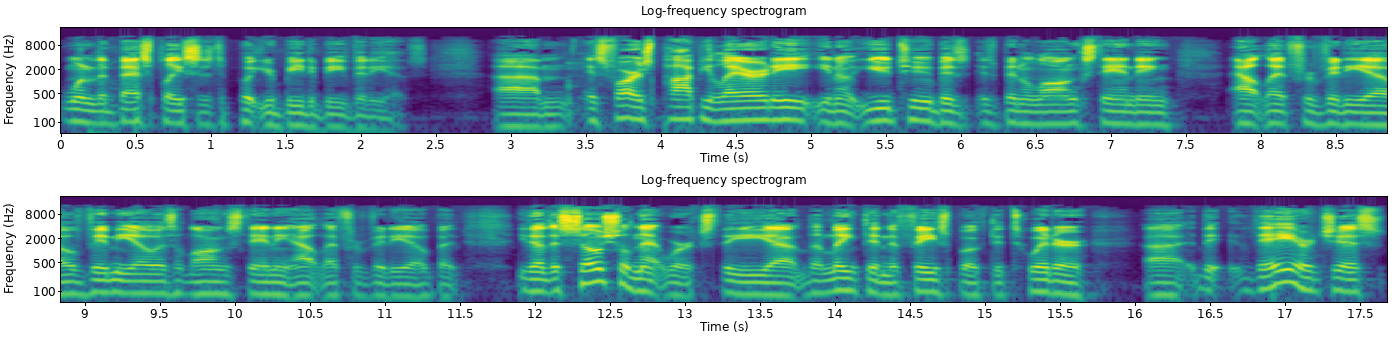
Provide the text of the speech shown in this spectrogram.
one of the best places to put your B two B videos. Um, as far as popularity, you know, YouTube has, been a long-standing outlet for video. Vimeo is a long-standing outlet for video. But you know, the social networks, the uh, the LinkedIn, the Facebook, the Twitter, uh, they, they are just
